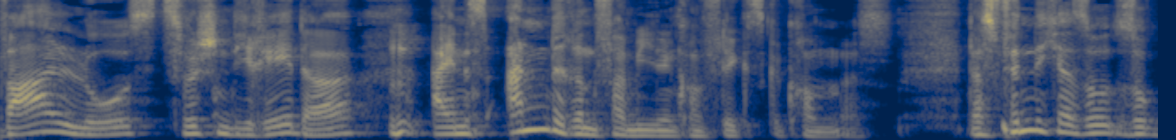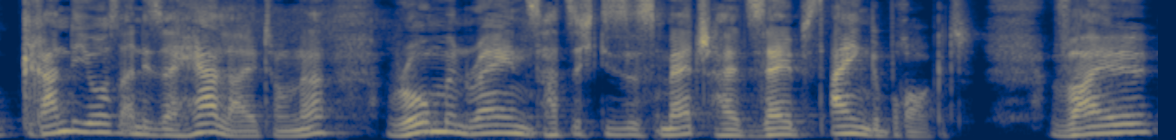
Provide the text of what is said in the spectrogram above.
wahllos zwischen die Räder eines anderen Familienkonflikts gekommen ist. Das finde ich ja so, so grandios an dieser Herleitung, ne? Roman Reigns hat sich dieses Match halt selbst eingebrockt, weil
